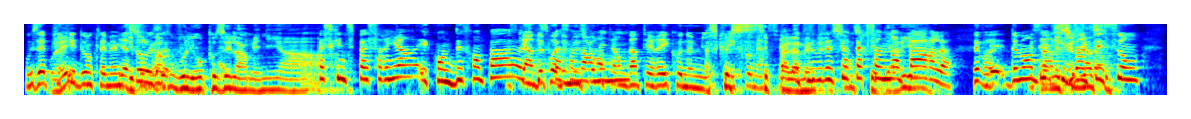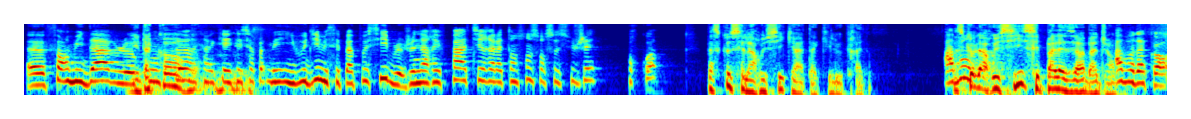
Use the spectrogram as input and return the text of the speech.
Vous appliquez oui. donc la même et chose. Pourquoi vous voulez opposer l'Arménie à... Parce qu'il ne se passe rien et qu'on ne défend pas. Parce qu'il y a un deux poids, deux mesures en, en termes d'intérêt économique Parce que c'est pas la même Je vous assure, personne n'en parle. Vrai. Demandez à Sylvain Tesson. Euh, formidable conteur qui a été sur... Mais il vous dit, mais c'est pas possible, je n'arrive pas à attirer l'attention sur ce sujet. Pourquoi? Parce que c'est la Russie qui a attaqué l'Ukraine. Ah Parce bon que la Russie, c'est pas l'Azerbaïdjan. Ah bon, d'accord.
